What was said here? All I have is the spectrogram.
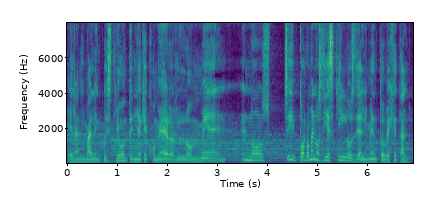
el animal en cuestión tenía que comer lo menos, sí, por lo menos 10 kilos de alimento vegetal,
